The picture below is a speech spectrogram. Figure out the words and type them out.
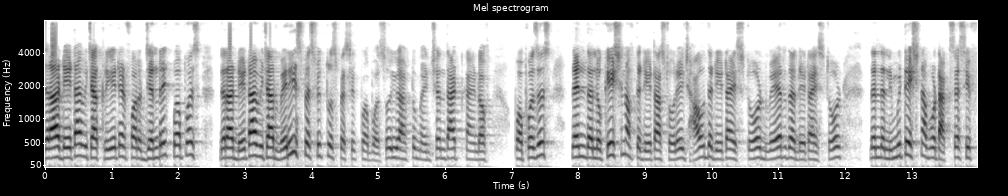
There are data which are created for a generic purpose. There are data which are very specific to a specific purpose. So you have to mention that kind of purposes. Then the location of the data storage how the data is stored where the data is stored. Then the limitation about access if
